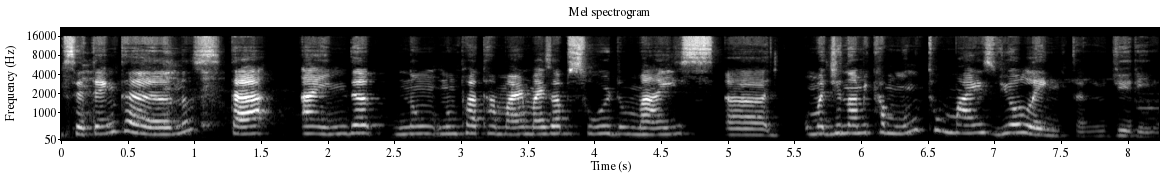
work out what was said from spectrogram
70 anos tá ainda num, num, patamar mais absurdo, mais uh, uma dinâmica muito mais violenta, eu diria.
